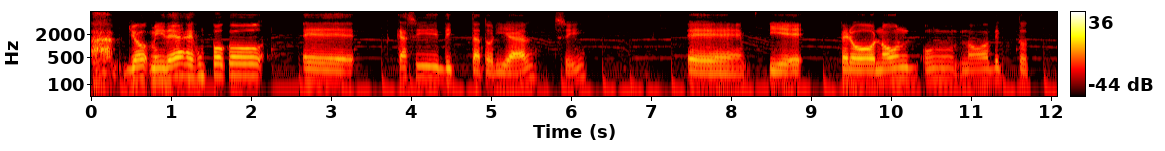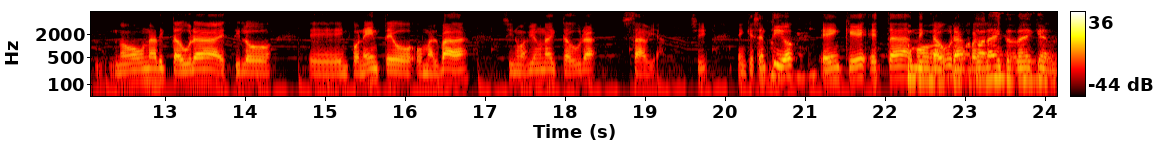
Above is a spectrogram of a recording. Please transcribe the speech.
Ah, yo, mi idea es un poco eh, casi dictatorial, ¿sí? Eh, y, eh, pero no, un, un- no, dicto- no una dictadura estilo eh, imponente o, o malvada, sino más bien una dictadura sabia, ¿sí? ¿En qué sentido? En que esta Como, dictadura... como va a todas las dictaduras de izquierda.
